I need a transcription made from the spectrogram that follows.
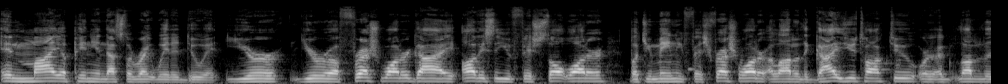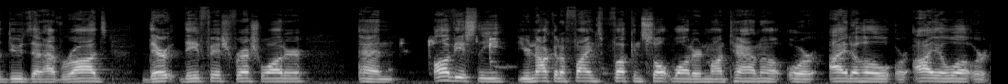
in my opinion that's the right way to do it. You're you're a freshwater guy. Obviously you fish saltwater but you mainly fish freshwater. A lot of the guys you talk to or a lot of the dudes that have rods they they fish freshwater. And obviously you're not going to find fucking saltwater in Montana or Idaho or Iowa or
